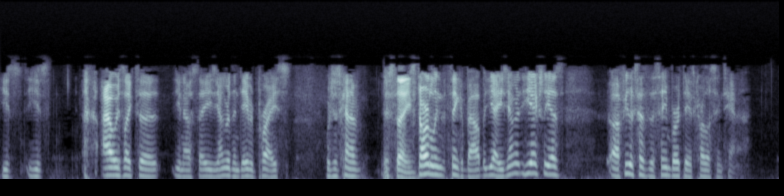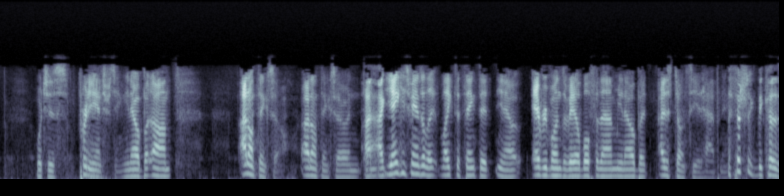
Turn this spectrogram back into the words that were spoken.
he's he's. I always like to you know say he's younger than David Price, which is kind of just Insane. startling to think about. But yeah, he's younger. He actually has uh, Felix has the same birthday as Carlos Santana, which is pretty interesting, you know. But um, I don't think so. I don't think so. And, I- and I- Yankees fans are like, like to think that you know everyone's available for them, you know. But I just don't see it happening. especially because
